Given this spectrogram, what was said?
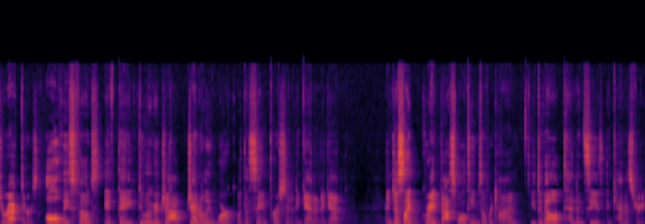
directors, all these folks, if they do a good job, generally work with the same person again and again. And just like great basketball teams over time, you develop tendencies and chemistry.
